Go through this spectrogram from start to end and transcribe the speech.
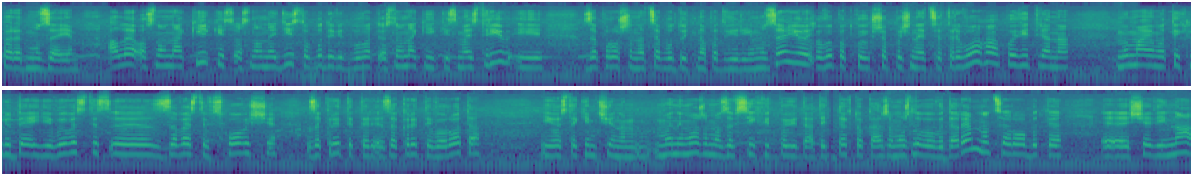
перед музеєм. Але основна кількість, основне дійство буде відбувати основна кількість майстрів і запрошена це будуть на подвір'ї музею. У випадку, якщо почнеться тривога повітряна, ми маємо тих людей вивести, з- е, завести в сховище, закрити, закрити ворота. І ось таким чином ми не можемо за всіх відповідати. Дехто каже, можливо, ви даремно це робите, е, ще війна,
